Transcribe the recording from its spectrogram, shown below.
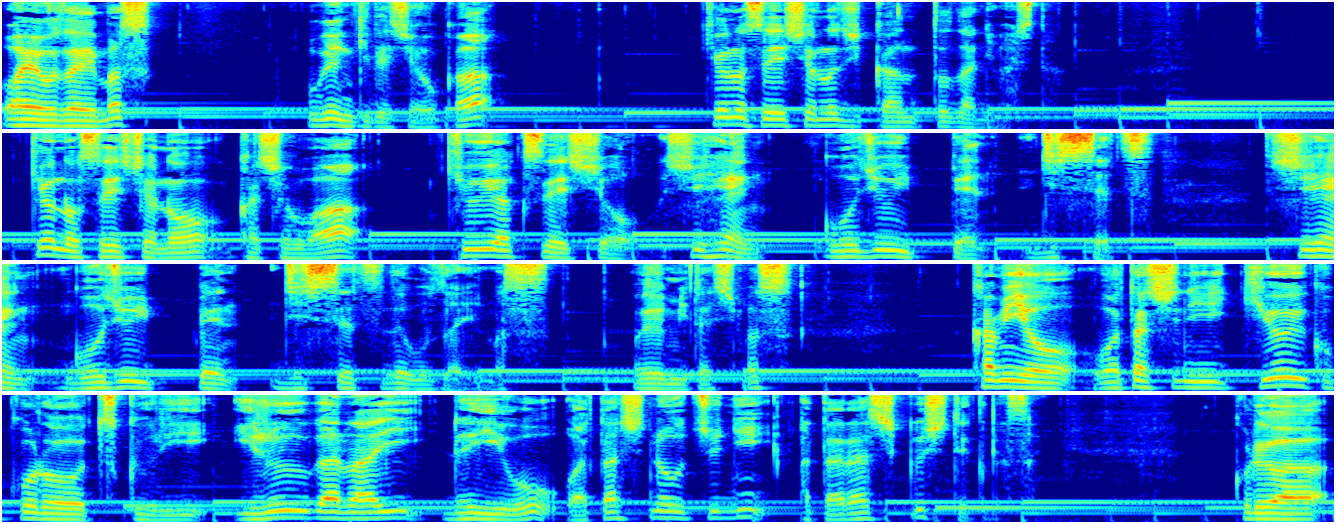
おはようございます。お元気でしょうか？今日の聖書の時間となりました。今日の聖書の箇所は旧約聖書詩編51編実節。詩編51編実節でございます。お読みいたします。神よ私に清い心を作り揺るがない霊を私のうちに新しくしてください。これは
